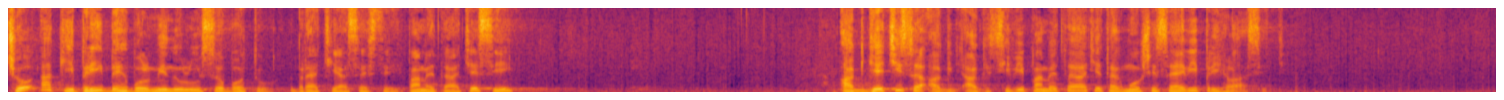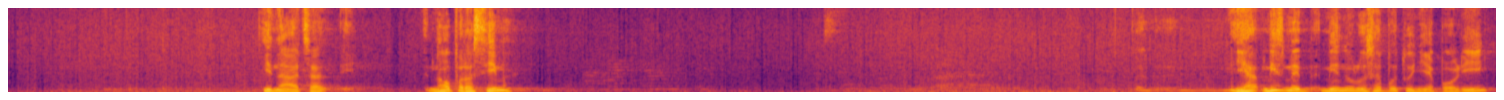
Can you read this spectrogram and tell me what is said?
Čo, aký príbeh bol minulú sobotu, bratia a sestry? Pamätáte si? Ak deti sa, ak, ak si vypamätáte, tak môžete sa aj vy prihlásiť. Ináč sa... No, prosím. Ja, my sme minulú sobotu neboli,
